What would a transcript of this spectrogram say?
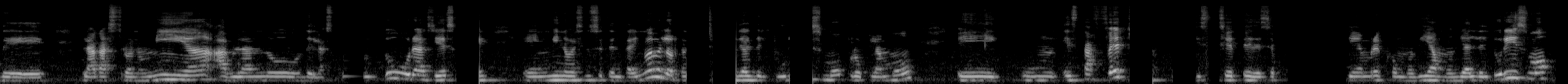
de la gastronomía, hablando de las culturas, y es que en 1979 la Organización Mundial del Turismo proclamó eh, esta fecha, 17 de septiembre, como Día Mundial del Turismo,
